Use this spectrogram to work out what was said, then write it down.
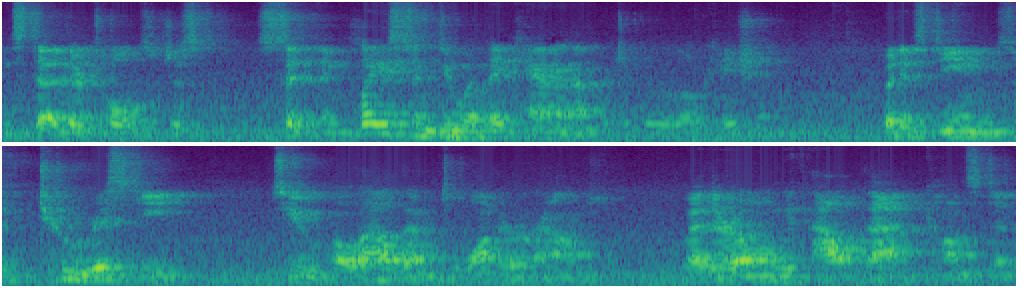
Instead, they're told to just sit in place and do what they can in that particular location. But it's deemed sort of too risky to allow them to wander around by their own without that constant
